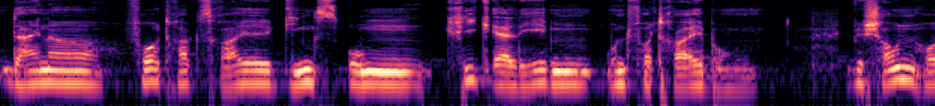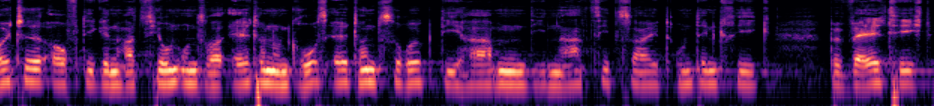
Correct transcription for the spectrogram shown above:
deiner Vortragsreihe ging es um Krieg erleben und Vertreibung. Wir schauen heute auf die Generation unserer Eltern und Großeltern zurück. Die haben die Nazizeit und den Krieg bewältigt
